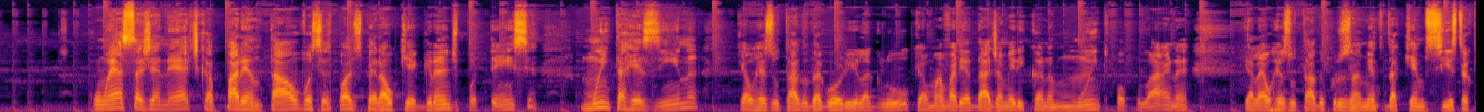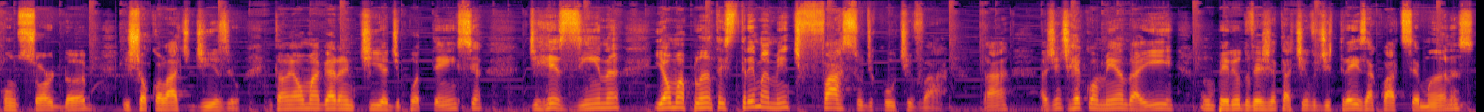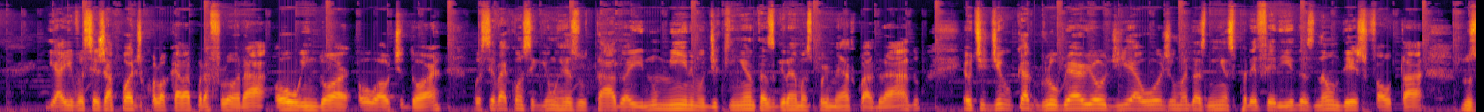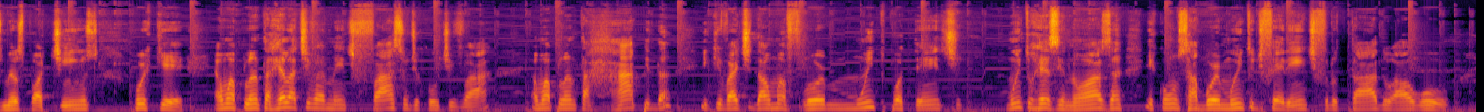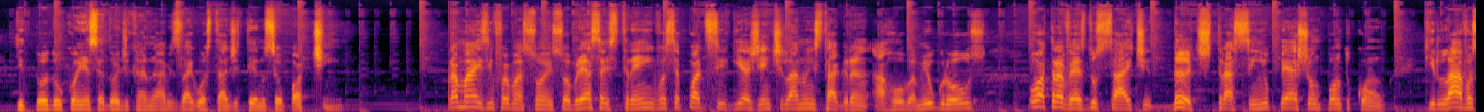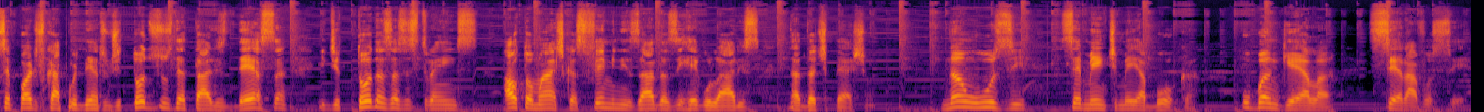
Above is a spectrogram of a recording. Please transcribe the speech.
com essa genética parental, você pode esperar o quê? Grande potência, muita resina, que é o resultado da Gorilla Glue, que é uma variedade americana muito popular, né? Que ela é o resultado do cruzamento da Chem Sister com Sour Dub e chocolate diesel. Então é uma garantia de potência, de resina e é uma planta extremamente fácil de cultivar, tá? A gente recomenda aí um período vegetativo de 3 a 4 semanas e aí você já pode colocar ela para florar ou indoor ou outdoor. Você vai conseguir um resultado aí no mínimo de 500 gramas por metro quadrado. Eu te digo que a Blueberry OG é hoje uma das minhas preferidas, não deixo faltar nos meus potinhos, porque é uma planta relativamente fácil de cultivar, é uma planta rápida e que vai te dar uma flor muito potente, muito resinosa e com um sabor muito diferente, frutado, algo que todo conhecedor de cannabis vai gostar de ter no seu potinho. Para mais informações sobre essa strain, você pode seguir a gente lá no Instagram, milgrows, ou através do site dutch-passion.com, que lá você pode ficar por dentro de todos os detalhes dessa e de todas as strains automáticas, feminizadas e regulares da Dutch Passion. Não use semente meia boca. O Banguela será você.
